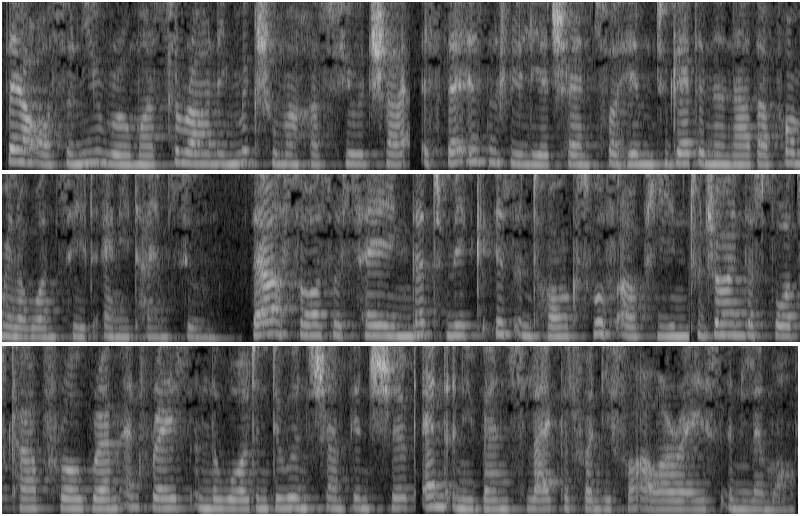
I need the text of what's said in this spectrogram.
there are also new rumors surrounding Mick Schumacher's future, as there isn't really a chance for him to get in another Formula One seat anytime soon. There are sources saying that Mick is in talks with Alpine to join the sports car program and race in the World Endurance Championship and in events like the 24 hour race in Le Mans.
